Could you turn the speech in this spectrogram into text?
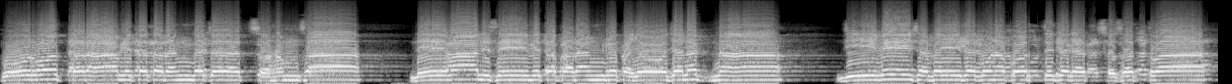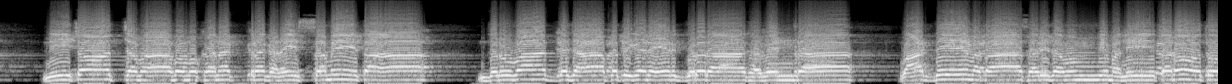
पूर्वोत्तरामिततरङ्गचत्स्वहंसा देवालिसेवितपरङ्गपयोजनग्ना जीवेशभेदगुणपूर्तिजगत्सुसत्त्वा नीचोच्चभावमुखनक्रगणैः समेता दुर्वाद्यजापतिगणैर्गुरुराघवेन्द्र वाग्देवता सरिदमम् विमलीकरोतु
